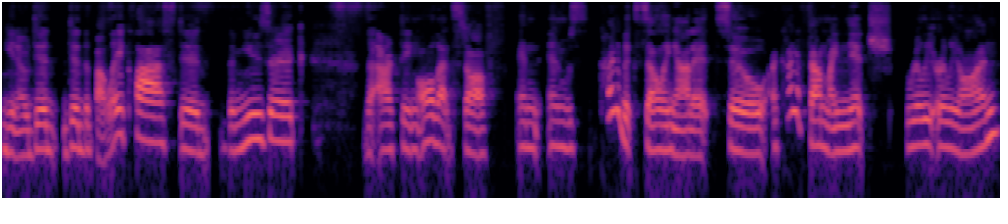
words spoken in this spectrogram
you know, did, did the ballet class, did the music, the acting, all that stuff and, and was kind of excelling at it. So I kind of found my niche really early on.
